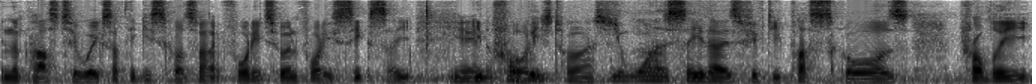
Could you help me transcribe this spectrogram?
in the past two weeks. I think he scored something like 42 and 46. So you, yeah, in the probably, 40s twice. You want to see those 50 plus scores, probably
